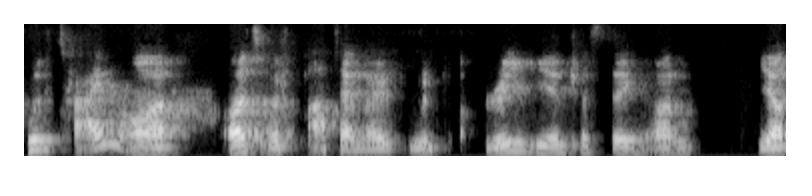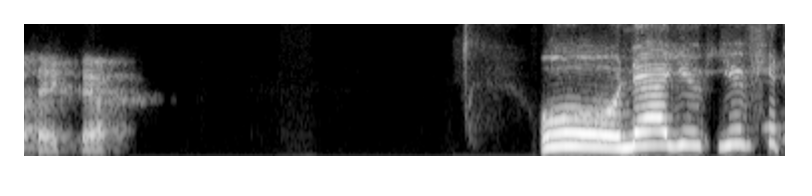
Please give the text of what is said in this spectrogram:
full-time or also with part-time it would really be interesting on your take there Oh, now you you've hit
